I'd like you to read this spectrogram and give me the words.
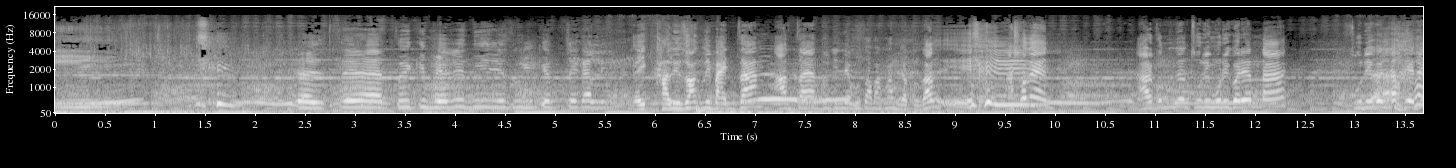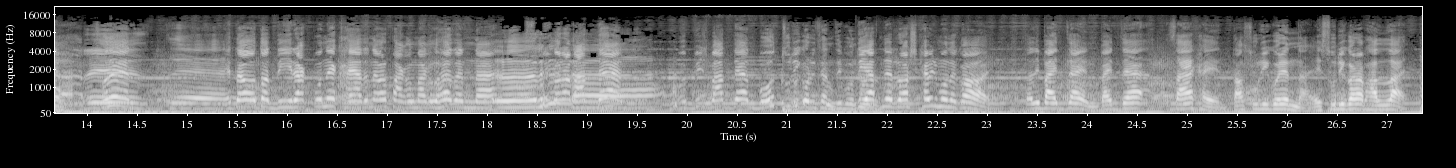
তুই কি বেশি দিয়ে চুলকে খালি? এই খালি জগ দিয়ে বাইর যান আর যাইয়া দুটি লেবু চাপা খান গাতো যান। আসলেন আর কোনদিন চুরি মুড়ি করেন না। চুরি করলে দিয়ে দিন। শোনেন, এটাও তো দিয়ে রাখব না খাইয়া দেন আবার পাগল মাগল হয়ে যান না। বাদ দেন অভ্যিস বাদ দেন বহুত চুরি করেছেন জীবন। যদি আপনার রস খাবির মনে কয় তাহলে বাইর যায়েন বাইর যা চা খায়েন তা চুরি করেন না এই চুরি করা ভালো লাগে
